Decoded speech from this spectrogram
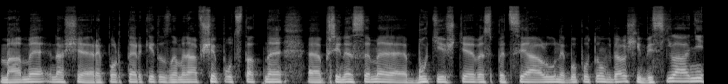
máme naše reportérky, to znamená vše podstatné eh, přineseme buď ještě ve speciálu nebo potom v dalším vysílání.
